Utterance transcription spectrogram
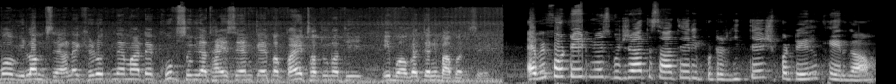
બહુ વિલંબ છે અને ખેડૂતને માટે ખૂબ સુવિધા થાય છે એમ કે કંઈ થતું નથી, એ બહુ અગત્યની બાબત છે. એબી ફોર્ટી ન્યૂઝ ગુજરાત સાથે રિપોર્ટર હિતેશ પટેલ ખેરગામ.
